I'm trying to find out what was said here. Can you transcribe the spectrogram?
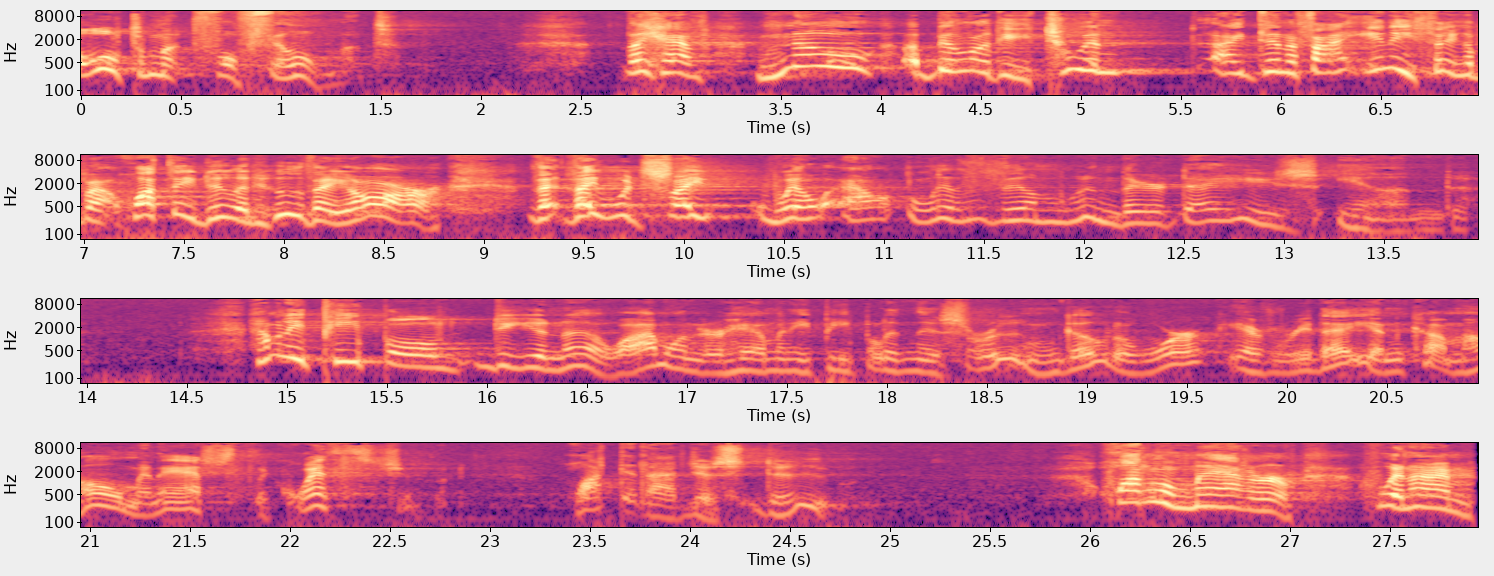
ultimate fulfillment. They have no ability to in- identify anything about what they do and who they are that they would say will outlive them when their days end. How many people do you know? I wonder how many people in this room go to work every day and come home and ask the question, What did I just do? What'll matter when I'm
